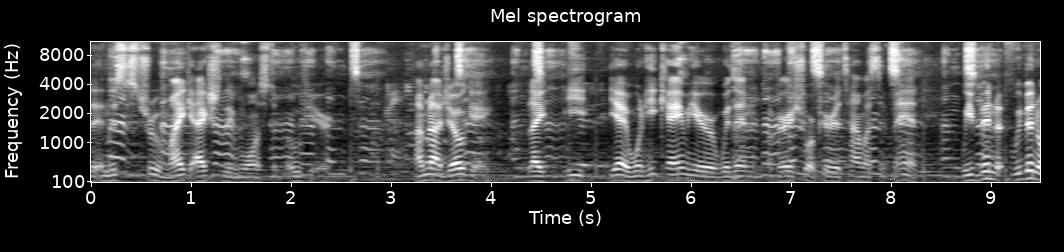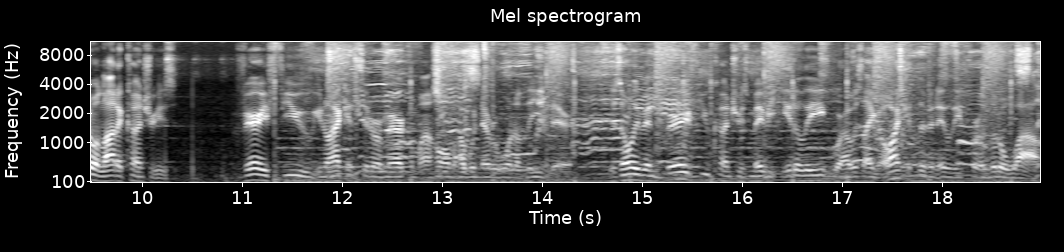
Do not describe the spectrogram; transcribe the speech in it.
and this is true. Mike actually wants to move here. I'm not joking. Like he, yeah, when he came here within a very short period of time, I said, man, we've been we've been to a lot of countries. Very few, you know, I consider America my home. I would never want to leave there. There's only been very few countries, maybe Italy, where I was like, oh, I could live in Italy for a little while,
